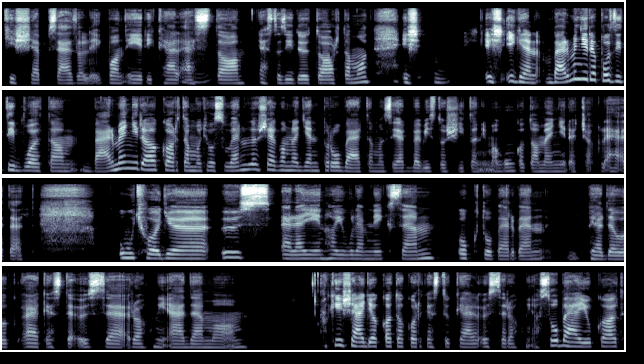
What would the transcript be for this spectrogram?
kisebb százalékban érik el mm. ezt, a, ezt az időtartamot, és és igen, bármennyire pozitív voltam, bármennyire akartam, hogy hosszú várandóságom legyen, próbáltam azért bebiztosítani magunkat, amennyire csak lehetett. Úgyhogy ősz elején, ha jól emlékszem, októberben például elkezdte összerakni Ádám a, a kis ágyakat, akkor kezdtük el összerakni a szobájukat.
